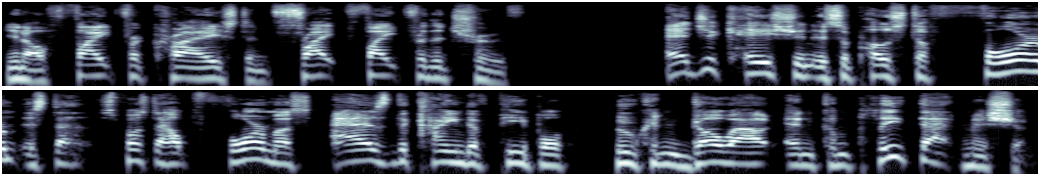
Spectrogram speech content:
you know fight for christ and fight fight for the truth. Education is supposed to form is supposed to help form us as the kind of people who can go out and complete that mission.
